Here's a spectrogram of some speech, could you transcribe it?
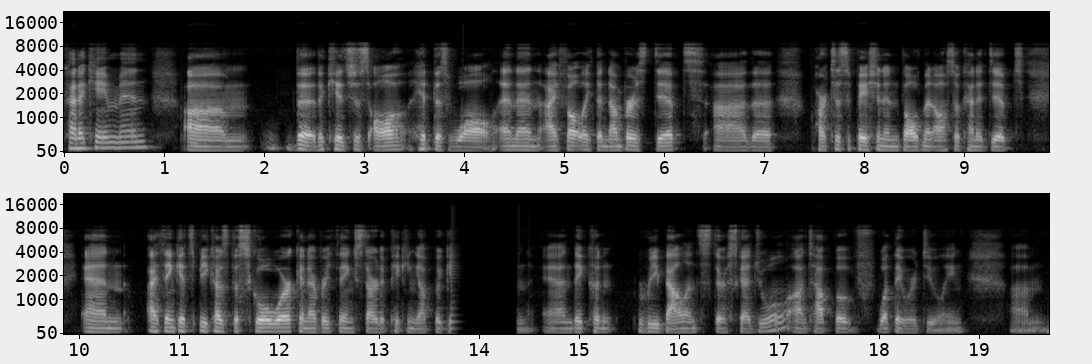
kind of came in, um, the the kids just all hit this wall, and then I felt like the numbers dipped, uh, the participation involvement also kind of dipped, and I think it's because the schoolwork and everything started picking up again, and they couldn't rebalance their schedule on top of what they were doing. Um,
